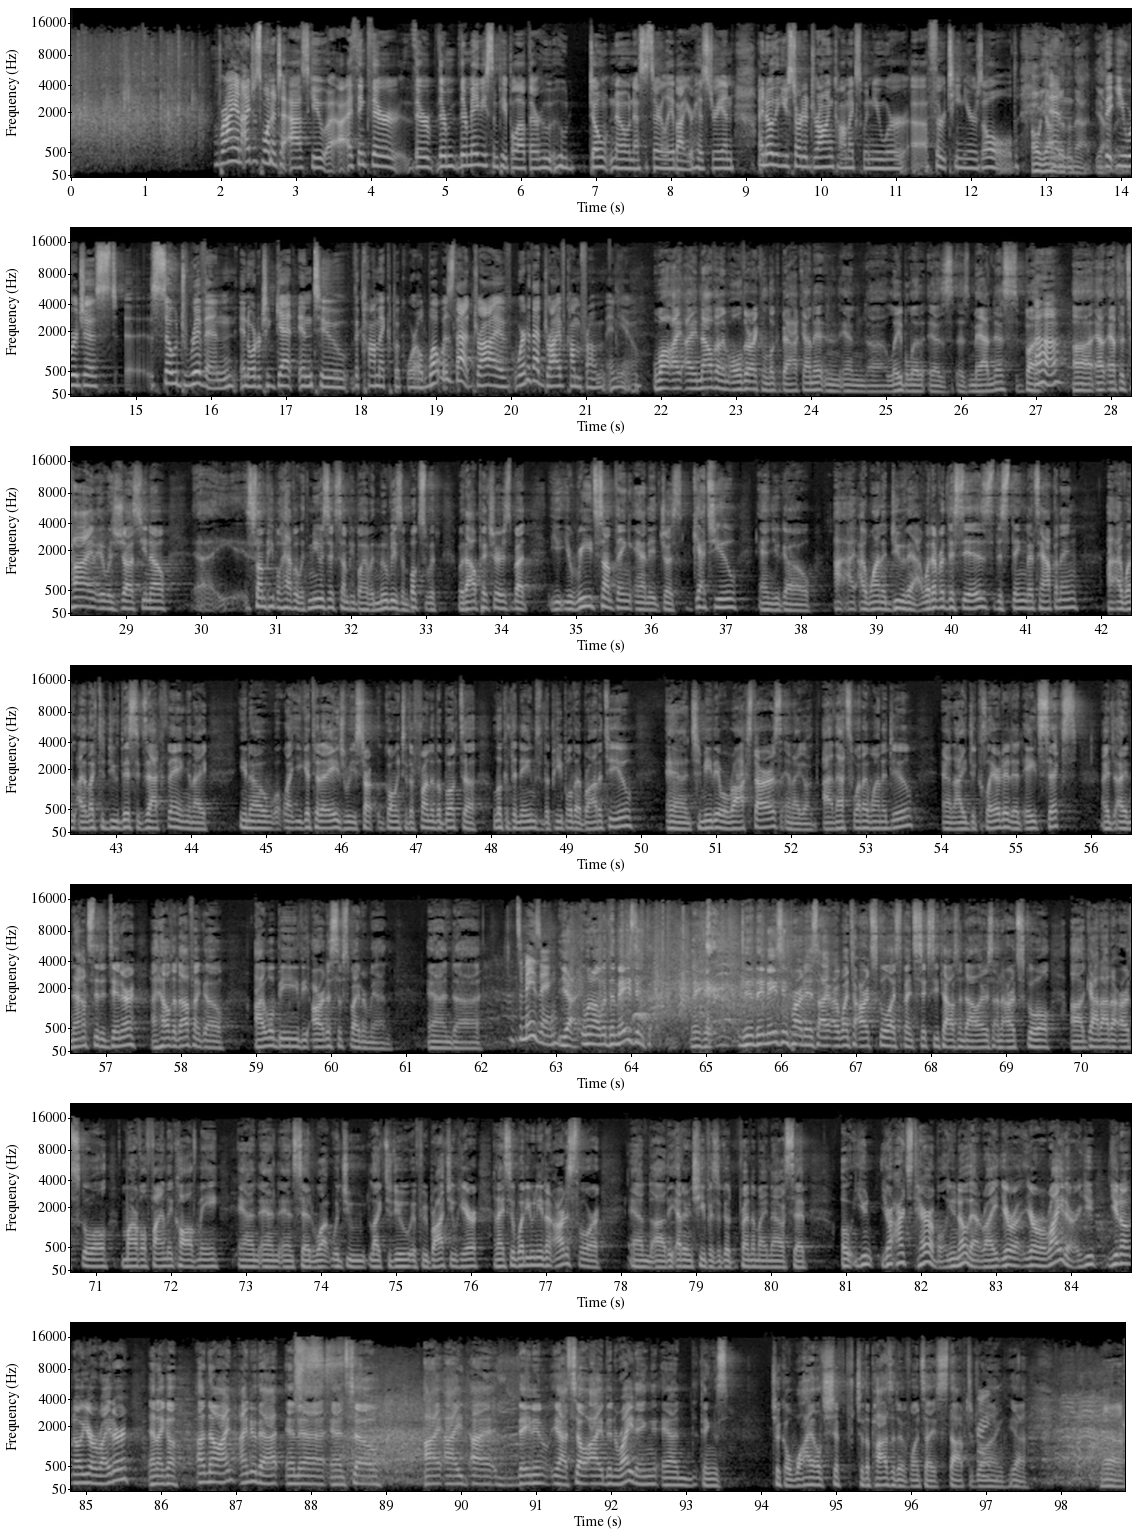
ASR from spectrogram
Brian, I just wanted to ask you. I think there, there, there, there may be some people out there who, who don't know necessarily about your history, and I know that you started drawing comics when you were uh, 13 years old. Oh, younger and than that, yeah. That you were just uh, so driven in order to get into the comic book world. What was that drive? Where did that drive come from in you? Well, I, I now that I'm older, I can look back on it and, and uh, label it as, as madness. But Uh-huh. uh, at, at the time, it was just you know, uh, some people have it with music, some people have it with movies and books with without pictures. But you, you read something and it just gets you, and you go, I, I, I want to do that. Whatever this is, this thing that's happening, I, I, want, I like to do this exact thing, and I. You know, when you get to that age where you start going to the front of the book to look at the names of the people that brought it to you, and to me, they were rock stars. And I go, that's what I want to do. And I declared it at age six. I, I announced it at dinner. I held it up. I go, I will be the artist of Spider Man. And uh, It's amazing. yeah, well, with the amazing, thank you. The, the amazing part is, I, I went to art school. I spent sixty thousand dollars on art school. Uh, got out of art school. Marvel finally called me and and and said, "What would you like to do if we brought you here?" And I said, "What do you need an artist for?" And uh, the editor in chief is a good friend of mine now. Said. Oh, you, your art's terrible. You know that, right? You're a, you're a writer. You, you don't know you're a writer? And I go, uh, no, I, I knew that. And, uh, and so I, I, I, they didn't, yeah, so I've been writing and things took a wild shift to the positive once I stopped drawing. Yeah. Yeah.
